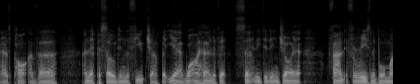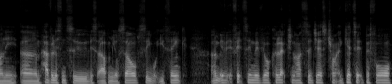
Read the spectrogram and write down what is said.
as part of uh, an episode in the future. But yeah, what I heard of it, certainly did enjoy it. Found it for reasonable money. Um, have a listen to this album yourselves, see what you think. Um, if it fits in with your collection, I suggest trying to get it before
